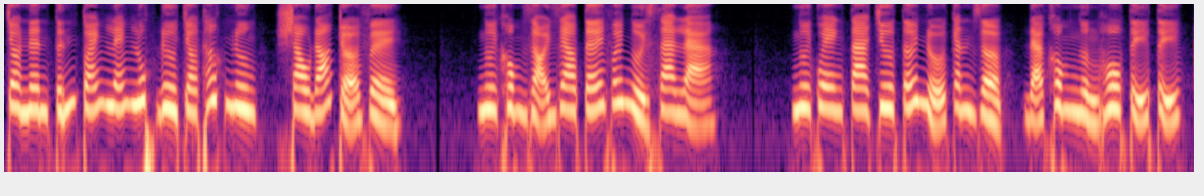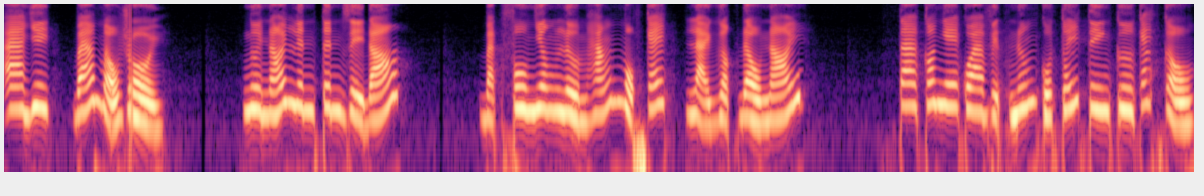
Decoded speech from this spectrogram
Cho nên tính toán lén lút đưa cho thất nương, sau đó trở về. Ngươi không giỏi giao tế với người xa lạ. Ngươi quen ta chưa tới nửa canh giờ, đã không ngừng hô tỷ tỷ, a di, bá mẫu rồi. Ngươi nói linh tinh gì đó? Bạch phu nhân lườm hắn một cái, lại gật đầu nói: "Ta có nghe qua vịt nướng của Tuế Tiên cư các cậu.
